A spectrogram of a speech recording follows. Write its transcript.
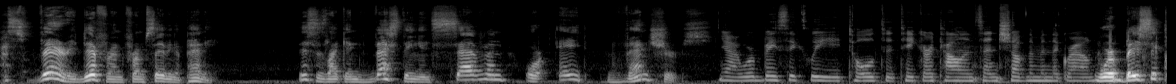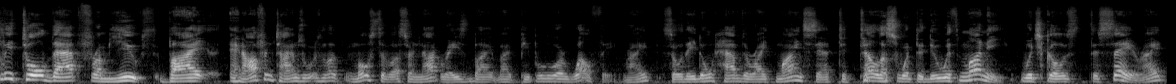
That's very different from saving a penny. This is like investing in seven or eight ventures. Yeah, we're basically told to take our talents and shove them in the ground. We're basically told that from youth by, and oftentimes most of us are not raised by, by people who are wealthy, right? So they don't have the right mindset to tell us what to do with money, which goes to say, right?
